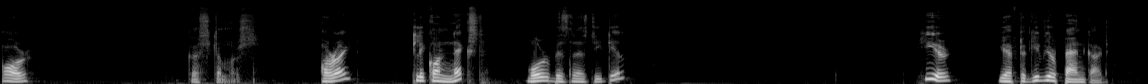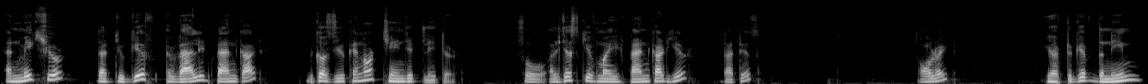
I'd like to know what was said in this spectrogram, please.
or customers. All right, click on next, more business detail. Here, you have to give your PAN card and make sure that you give a valid PAN card because you cannot change it later. So I'll just give my PAN card here. That is all right. You have to give the name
